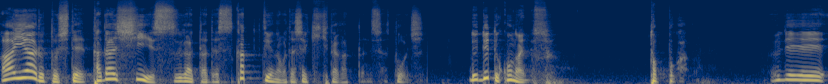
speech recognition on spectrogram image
IR として正しい姿ですかっていうのを私は聞きたかったんですよ、当時。で、出てこないんですよ、トップが。で、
